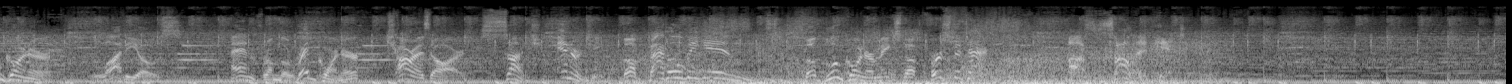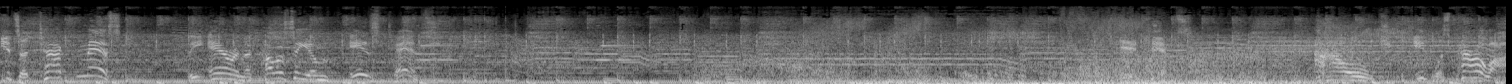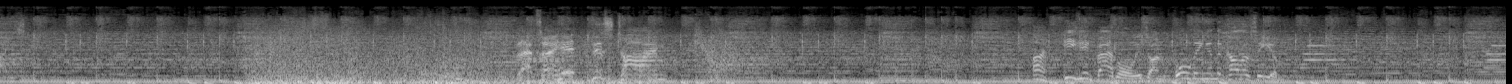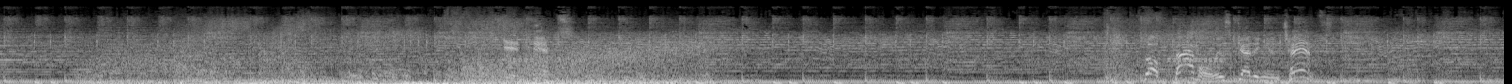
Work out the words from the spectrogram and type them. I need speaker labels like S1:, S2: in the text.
S1: blue corner, Latios. And from the red corner, Charizard. Such energy. The battle begins. The blue corner makes the first attack. A solid hit. Its attack missed. The air in the Colosseum is tense. It hits. Ouch! It was paralyzed. That's a hit this time. A heated battle is unfolding in the Colosseum. It hits. The battle is getting intense.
